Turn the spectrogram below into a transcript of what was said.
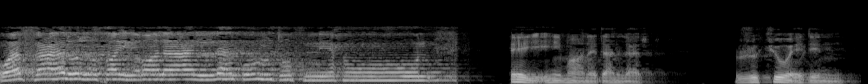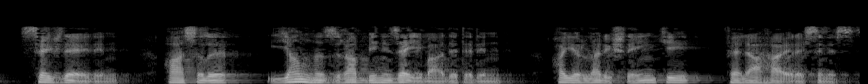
وافعلوا الخير لعلكم تفلحون Ey iman edenler! Rükû edin, secde edin. Hasılı yalnız Rabbinize ibadet edin. Hayırlar işleyin ki felaha eresiniz.''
